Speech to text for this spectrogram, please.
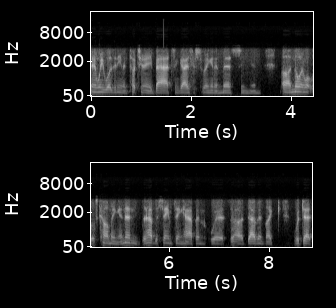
and we wasn't even touching any bats, and guys were swinging and missing, and uh, knowing what was coming, and then to have the same thing happen with uh, Devin, like with that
